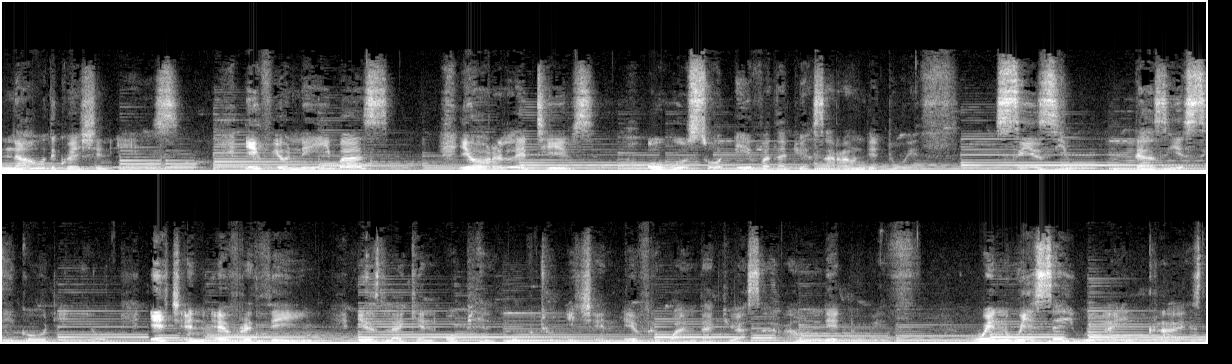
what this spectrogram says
Now, the question is if your neighbors, your relatives, or whosoever that you are surrounded with sees you, does he see God in you? Each and everything is like an open book to each and everyone that you are surrounded with. When we say we are in Christ,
